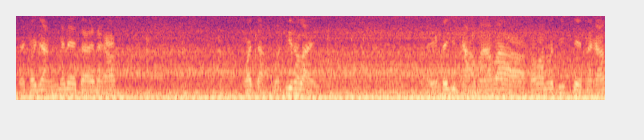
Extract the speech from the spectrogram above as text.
แต่ก็ยังไม่แน่ใจนะครับ ว่าจะวันที่เท่าไหร่ ได้ยินข่าวมาว่าประมาณวันที่เจ็ดนะครับ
